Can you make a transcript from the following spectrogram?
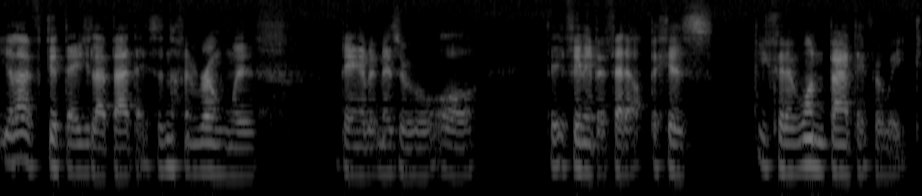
you'll have good days, you'll have bad days. There's nothing wrong with being a bit miserable or feeling a bit fed up because you could have one bad day for a week,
